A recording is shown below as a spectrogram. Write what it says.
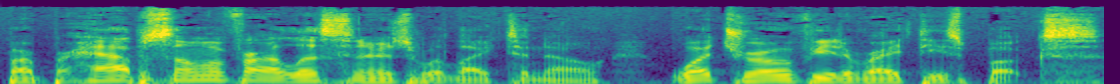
but perhaps some of our listeners would like to know what drove you to write these books.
